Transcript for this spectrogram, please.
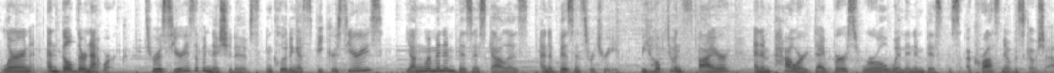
learn, and build their network through a series of initiatives, including a speaker series, young women in business galas, and a business retreat. We hope to inspire and empower diverse rural women in business across Nova Scotia.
